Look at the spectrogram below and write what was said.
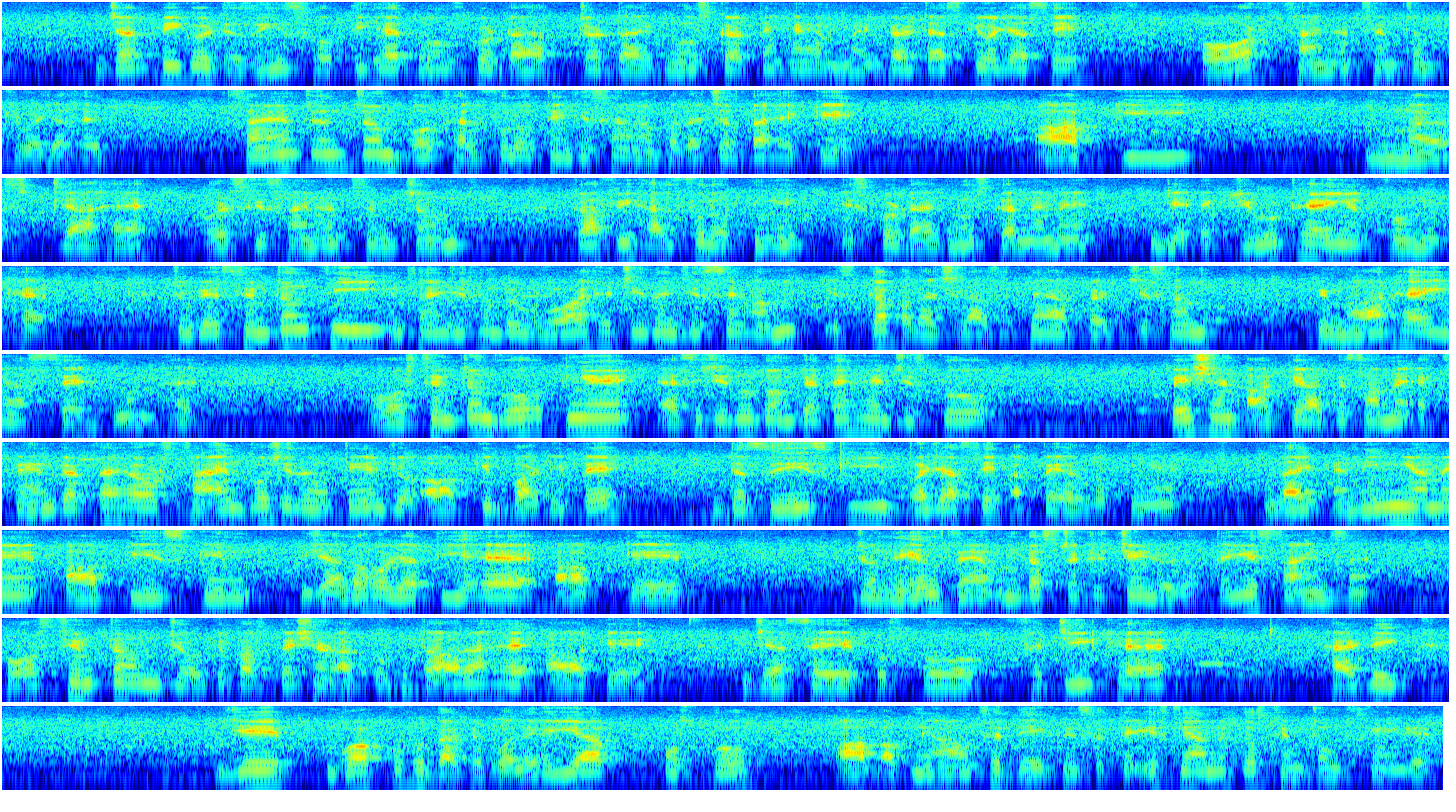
جب بھی کوئی ڈیزیز ہوتی ہے تو اس کو ڈاکٹر ڈائگنوز کرتے ہیں میڈیکل ٹیسٹ کی وجہ سے اور سائن اینڈ سمٹم کی وجہ سے. سائن اینڈ سمٹم بہت ہیلپ فل ہوتے ہیں جس سے ہمیں پتہ چلتا ہے کہ آپ کی مرض کیا ہے اور اس کی سائن اینڈ سمٹمس کافی ہیلپ فل ہوتی ہیں اس کو ڈائگنوز کرنے میں. یہ ایکیوٹ ہے یا کرونک ہے؟ کیونکہ سمٹمس ہی انسانی جسم پہ وہ ہے چیزیں جس سے ہم اس کا پتہ چلا سکتے ہیں. آپ کا جسم بیمار ہے یا صحت مند ہے۔ اور سمٹم وہ ہوتی ہیں، ایسی چیزوں کو ہم کہتے ہیں جس کو پیشنٹ آ کے آپ کے سامنے ایکسپلین کرتا ہے اور سائنس وہ چیزیں ہوتی ہیں جو آپ کی باڈی پہ ڈسیز کی وجہ سے اپیئر ہوتی ہیں۔ لائک انیمیا میں آپ کی اسکن یلو ہو جاتی ہے، آپ کے جو نیلز ہیں، ان کا اسٹرکچر چینج ہو جاتا ہے، یہ سائنس ہیں۔ اور سمٹم جو آپ کے پاس پیشنٹ آپ کو بتا رہا ہے آ کے، جیسے اس کو فٹیک ہے ہیڈک یہ وہ آپ کو خود آ کے بولے گا، یہ آپ اس کو آپ اپنی آنکھ ہاں سے دیکھ نہیں سکتے، اس لیے ہم اس کو سمٹمس کہیں گے۔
